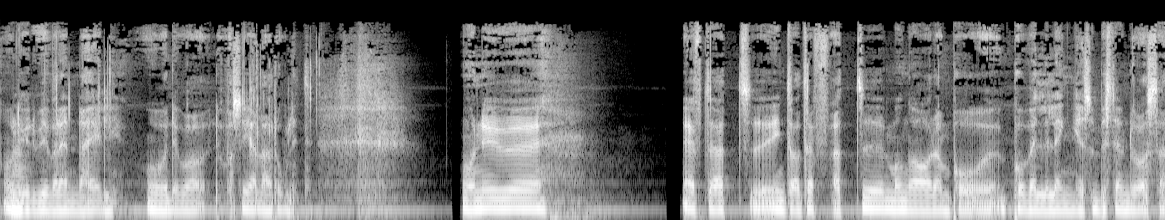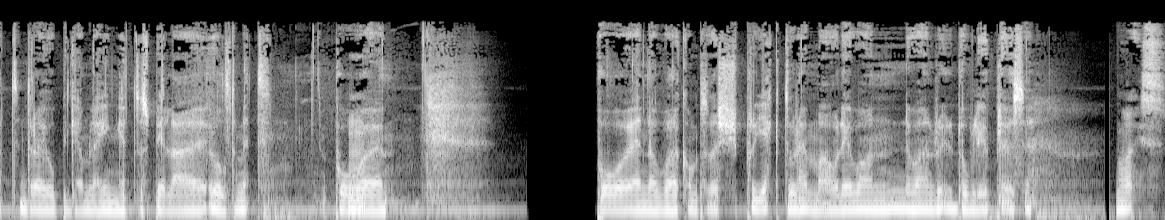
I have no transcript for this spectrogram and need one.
Och det mm. gjorde vi varenda helg. Och det var, det var så jävla roligt. Och nu eh, efter att inte ha träffat eh, många av dem på, på väldigt länge så bestämde vi oss att dra ihop gamla gänget och spela Ultimate. På, mm. Eh, på en av våra kompisars projektor hemma och det var en, det var en rolig upplevelse. Nice.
